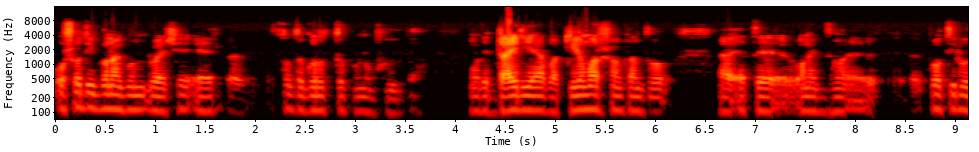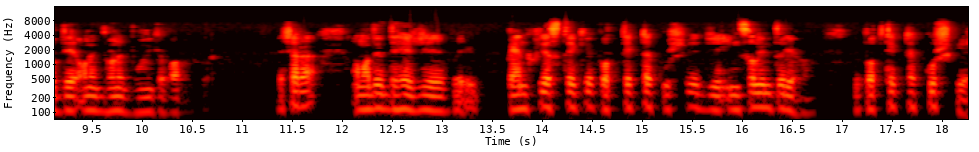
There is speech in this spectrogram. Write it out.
ঔষধি গুণাগুণ রয়েছে, এর অত্যন্ত গুরুত্বপূর্ণ ভূমিকা। আমাদের ডায়রিয়া বা টিউমার সংক্রান্ত এতে অনেক ধরনের প্রতিরোধে অনেক ধরনের ভূমিকা পালন করে। এছাড়া আমাদের দেহে যে প্যানক্রিয়াস থেকে প্রত্যেকটা কোষে যে ইনসুলিন তৈরি হয় প্রত্যেকটা কোষকে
